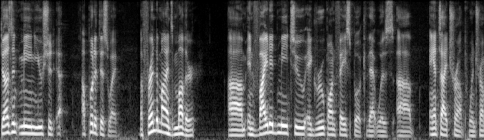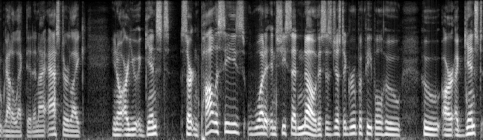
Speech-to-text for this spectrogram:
doesn't mean you should. uh, I'll put it this way: a friend of mine's mother um, invited me to a group on Facebook that was uh, anti-Trump when Trump got elected, and I asked her like, you know, are you against certain policies? What? And she said, no. This is just a group of people who who are against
